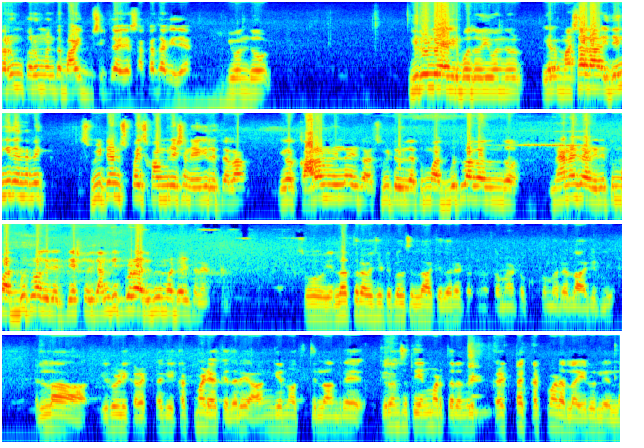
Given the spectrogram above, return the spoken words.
ಕರುಮ್ ಕರುಮ್ ಅಂತ ಬಾಯಿಗೆ ಸಿಗ್ತಾ ಇದೆ ಸಖತ್ತಾಗಿದೆ. ಈ ಒಂದು ಈರುಳ್ಳಿ ಆಗಿರ್ಬೋದು ಈ ಒಂದು ಎಲ್ಲ ಮಸಾಲ ಇದು ಹೆಂಗಿದೆ ಅಂದ್ರೆ ಸ್ವೀಟ್ ಅಂಡ್ ಸ್ಪೈಸ್ ಕಾಂಬಿನೇಷನ್ ಹೇಗಿರುತ್ತಲ್ಲ? ಈಗ ಖಾರನೂ ಇಲ್ಲ ಈಗ ಸ್ವೀಟು ಇಲ್ಲ. ತುಂಬಾ ಅದ್ಭುತವಾಗಿ ಅದೊಂದು ಮ್ಯಾನೇಜ್ ಆಗಿದೆ ತುಂಬಾ ಅದ್ಭುತವಾಗಿದೆ ಟೇಸ್ಟ್ ಈಗ ಹಂಗಿದ್ ಕೂಡ ರಿವ್ಯೂ ಮಾಡಿ ಹೇಳ್ತಾನೆ. ಸೊ ಎಲ್ಲ ತರ ವೆಜಿಟೇಬಲ್ಸ್ ಎಲ್ಲ ಹಾಕಿದ್ದಾರೆ. ಟೊಮ್ಯಾಟೊ ಕುಕ್ಕಂಬರ್ ಎಲ್ಲ ಆಗಿರ್ಲಿ. ಎಲ್ಲ ಈರುಳ್ಳಿ ಕರೆಕ್ಟ್ ಆಗಿ ಕಟ್ ಮಾಡಿ ಹಾಕಿದ್ದಾರೆ. ಹಂಗೇನು ಹತ್ತಿಲ್ಲ ಅಂದ್ರೆ ಕೆಲವೊಂದ್ಸತಿ ಏನ್ ಮಾಡ್ತಾರೆ ಅಂದ್ರೆ ಕರೆಕ್ಟ್ ಆಗಿ ಕಟ್ ಮಾಡಲ್ಲ ಈರುಳ್ಳಿ ಎಲ್ಲ.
